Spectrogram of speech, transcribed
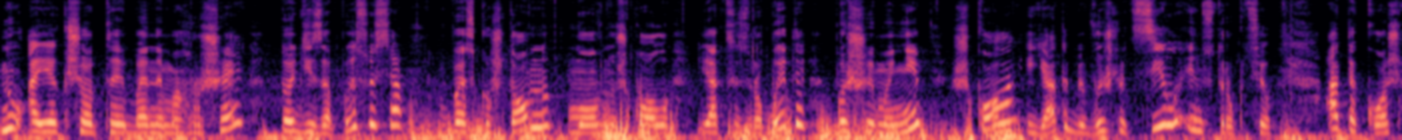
Ну а якщо тебе нема грошей, тоді записуйся в безкоштовну мовну школу. Як це зробити? Пиши мені школа, і я тобі вишлю цілу інструкцію. А також,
